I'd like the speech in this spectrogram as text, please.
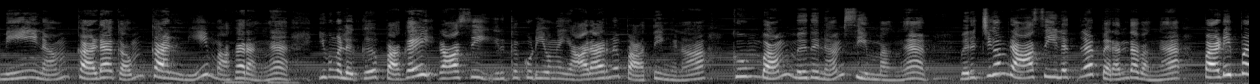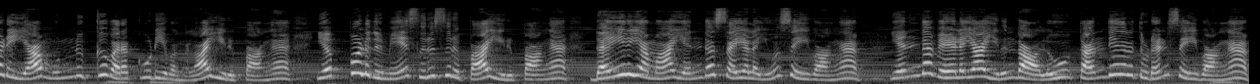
மீனம் கடகம் கன்னி மகரங்க. இவங்களுக்கு பகை ராசி இருக்கக்கூடியவங்க யாராருன்னு பார்த்தீங்கன்னா கும்பம் மிதுனம் சிம்மங்க. விருச்சிகம் ராசியில பிறந்தவங்க படிப்படியா முன்னுக்கு வரக்கூடியவங்களா இருப்பாங்க. எப்பொழுதுமே சுறுசுறுப்பா இருப்பாங்க. தைரியமா எந்த செயலையும் செய்வாங்க. எந்த வேலையா இருந்தாலும் தந்திரத்துடன் செய்வாங்க.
